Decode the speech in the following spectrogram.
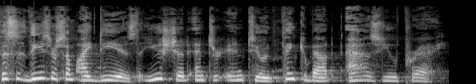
Is, these are some ideas that you should enter into and think about as you pray.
